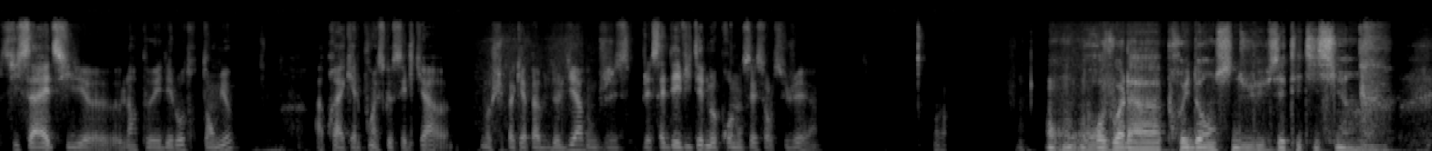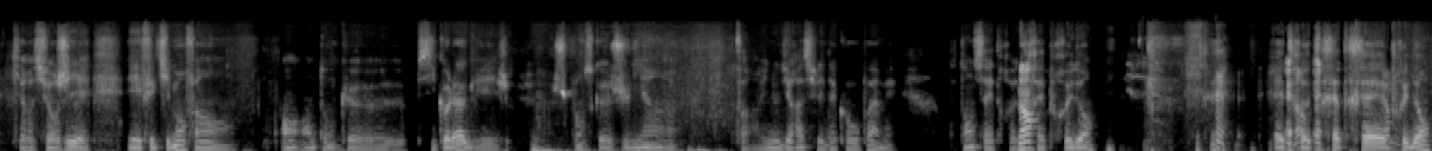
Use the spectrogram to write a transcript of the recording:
Si ça aide, si euh, l'un peut aider l'autre, tant mieux. Après, à quel point est-ce que c'est le cas? Moi, je suis pas capable de le dire, donc j'essaie d'éviter de me prononcer sur le sujet. On, revoit la prudence du zététicien euh, qui ressurgit. Et, effectivement, enfin, en, tant que psychologue, et je, pense que Julien, euh, enfin, il nous dira s'il est d'accord ou pas, mais tendance à être très prudent. être très très prudent.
